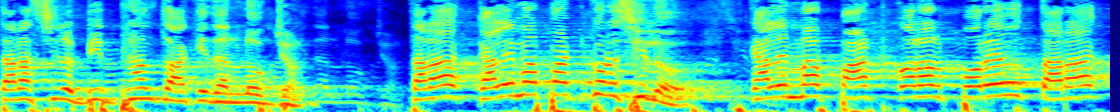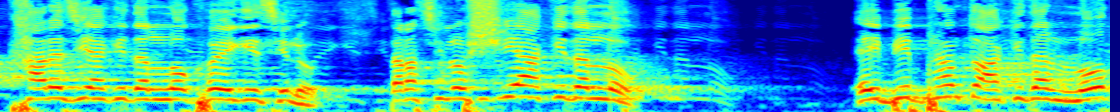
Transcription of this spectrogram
তারা ছিল বিভ্রান্ত আকিদার লোকজন। তারা কালেমা পাঠ করেছিল। কালেমা পাঠ করার পরেও তারা খারেজি আকিদার লোক হয়ে গিয়েছিল। তারা ছিল শিয়া আকিদার লোক। এই বিভ্রান্ত আকিদার লোক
